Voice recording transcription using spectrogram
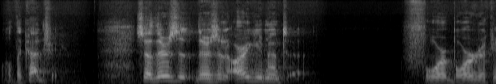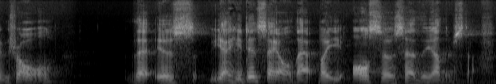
Well, the country. So there's, a, there's an argument for border control that is, yeah, he did say all that, but he also said the other stuff,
